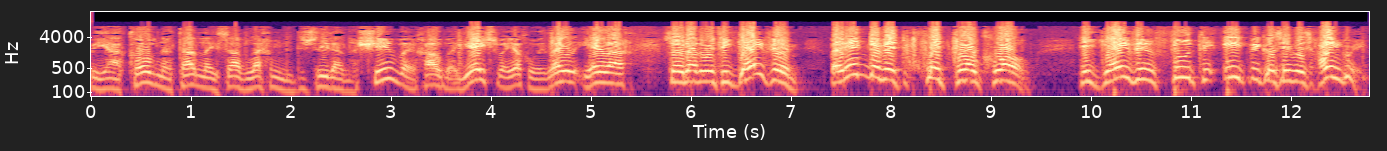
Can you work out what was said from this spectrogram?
ויעקב נתן לעשו לחם לדזיר אנשים, ויאכל ויש, ויאכל וילך. So in other words, he gave him, but he didn't give it quid pro quo. He gave him food to eat because he was hungry.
